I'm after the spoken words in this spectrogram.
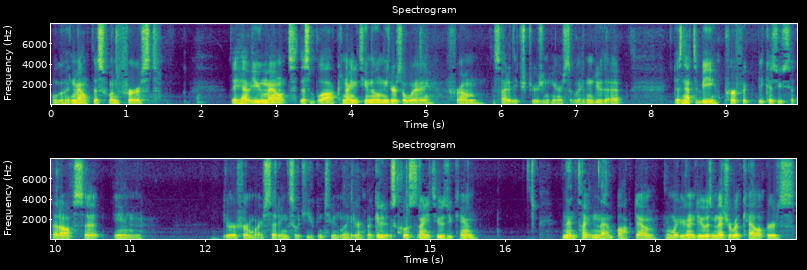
We'll go ahead and mount this one first. They have you mount this block 92 millimeters away from the side of the extrusion here, so go ahead and do that. It doesn't have to be perfect because you set that offset in your firmware settings, which you can tune later, but get it as close to 92 as you can, and then tighten that block down. And what you're going to do is measure with calipers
